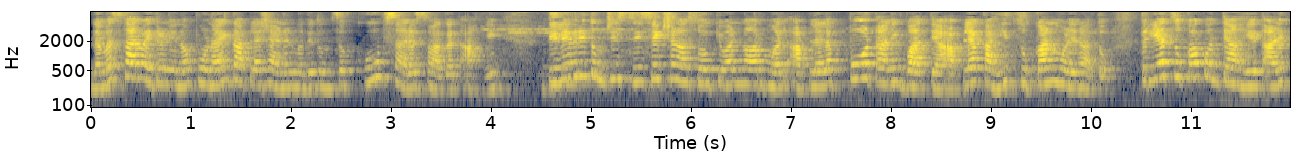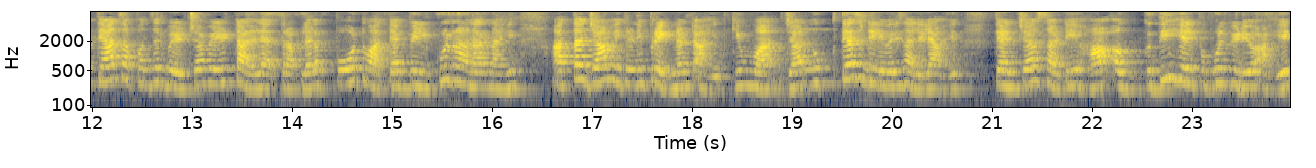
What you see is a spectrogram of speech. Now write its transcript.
नमस्कार मैत्रिणीनं पुन्हा एकदा आपल्या चॅनलमध्ये तुमचं खूप सारं स्वागत आहे. डिलिव्हरी तुमची सी सेक्शन असो किंवा नॉर्मल आपल्याला पोट आणि वात्या आपल्या काही चुकांमुळे राहतो. तर या चुका कोणत्या आहेत? आणि त्याच आपण जर वेळच्या वेळी टाळल्या तर आपल्याला पोट वात्या बिलकुल राहणार नाहीत आता ज्या मैत्रिणी प्रेग्नंट आहेत किंवा ज्या नुकत्याच डिलिव्हरी झालेल्या आहेत त्यांच्यासाठी हा अगदी हेल्पफुल व्हिडिओ आहे.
